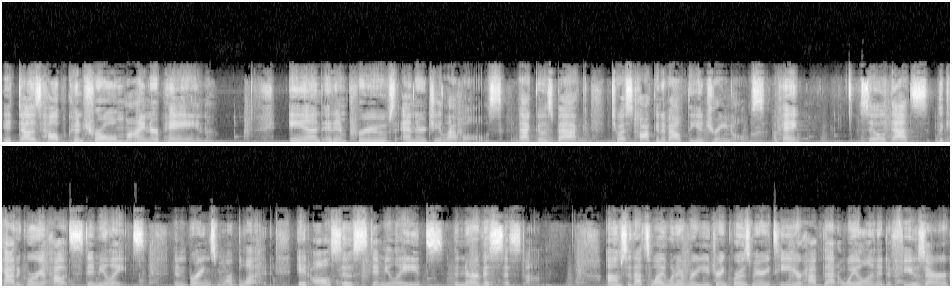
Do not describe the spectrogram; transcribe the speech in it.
It does help control minor pain. And it improves energy levels. That goes back to us talking about the adrenals, okay? So that's the category of how it stimulates and brings more blood. It also stimulates the nervous system. Um, so that's why whenever you drink rosemary tea or have that oil in a diffuser,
